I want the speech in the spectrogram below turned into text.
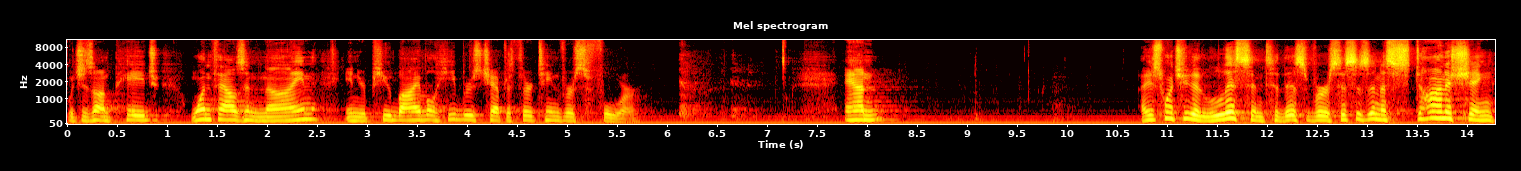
which is on page 1009 in your Pew Bible, Hebrews chapter 13, verse 4. And I just want you to listen to this verse. This is an astonishing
